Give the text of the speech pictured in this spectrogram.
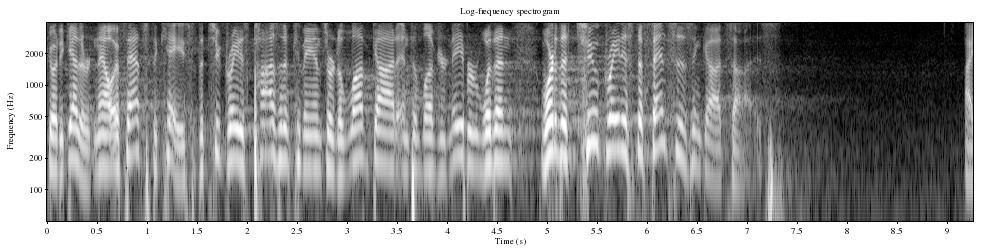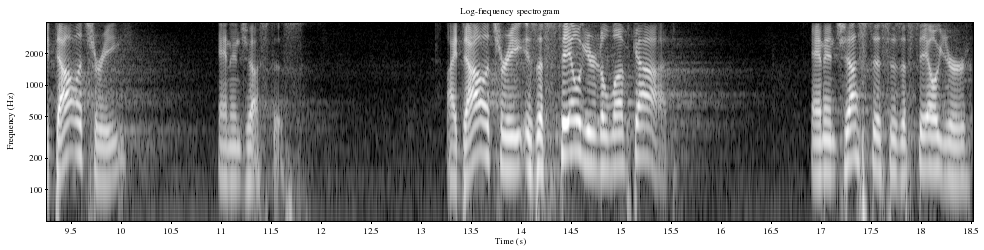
go together. Now, if that's the case, if the two greatest positive commands are to love God and to love your neighbor, well, then what are the two greatest offenses in God's eyes? Idolatry and injustice. Idolatry is a failure to love God, and injustice is a failure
